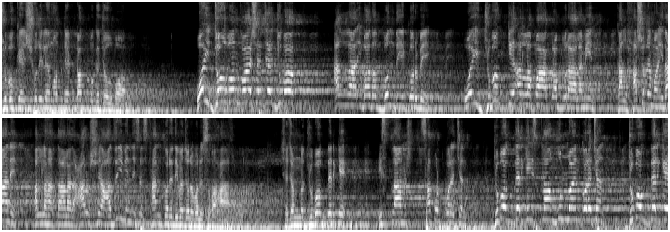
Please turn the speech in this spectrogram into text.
যুবকের শরীরের মধ্যে টকবকে যৌবন। ওই যৌবন বয়সে যে যুবক আল্লাহর ইবাদত বন্দি করবে। ওই যুবককে আল্লাহ পাক রব্বুল আলমিন কাল হাসরে ময়দানে আল্লাহ তালার আর সে আজিমের নিচে স্থান করে দিবে, জোরে বলে সুবাহান সেজন্য যুবকদেরকে ইসলাম সাপোর্ট করেছেন, যুবকদেরকে ইসলাম মূল্যায়ন করেছেন, যুবকদেরকে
